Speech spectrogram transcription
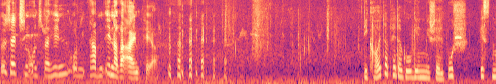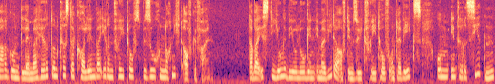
Wir setzen uns dahin und haben innere Einkehr. Die Kräuterpädagogin Michelle Busch ist Margund Lämmerhirt und Christa Collin bei ihren Friedhofsbesuchen noch nicht aufgefallen. Dabei ist die junge Biologin immer wieder auf dem Südfriedhof unterwegs, um Interessierten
